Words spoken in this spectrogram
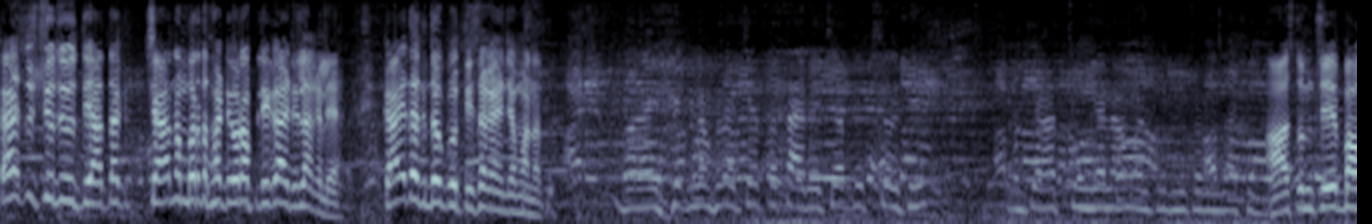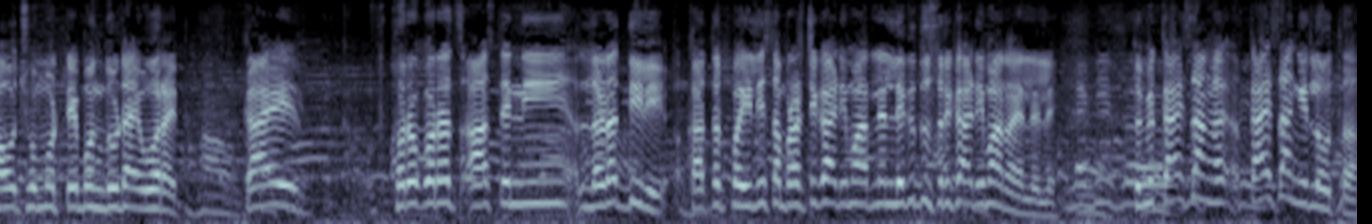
काय सुचवती होती? आता चार नंबर फाटीवर आपली गाडी लागल्या. काय दगदग होती सगळ्यांच्या मनात? मला एक नंबराची आता साऱ्याची अपेक्षा होती पण ते आज चिमण्यानं आम्हाला पूर्ण करून दाखवली आज तुमचे भाऊ छो मोठे बंधू ड्रायव्हर आहेत. हो. काय खरोखरच आज त्यांनी लढत दिली. का तर पहिली सम्राटची गाडी मारली आणि लगेच दुसरी गाडी मारायला लगेच तुम्ही काय सांगा काय सांगितलं होतं?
